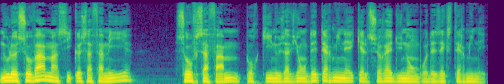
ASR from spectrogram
Nous le sauvâmes ainsi que sa famille, sauf sa femme, pour qui nous avions déterminé qu'elle serait du nombre des exterminés.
